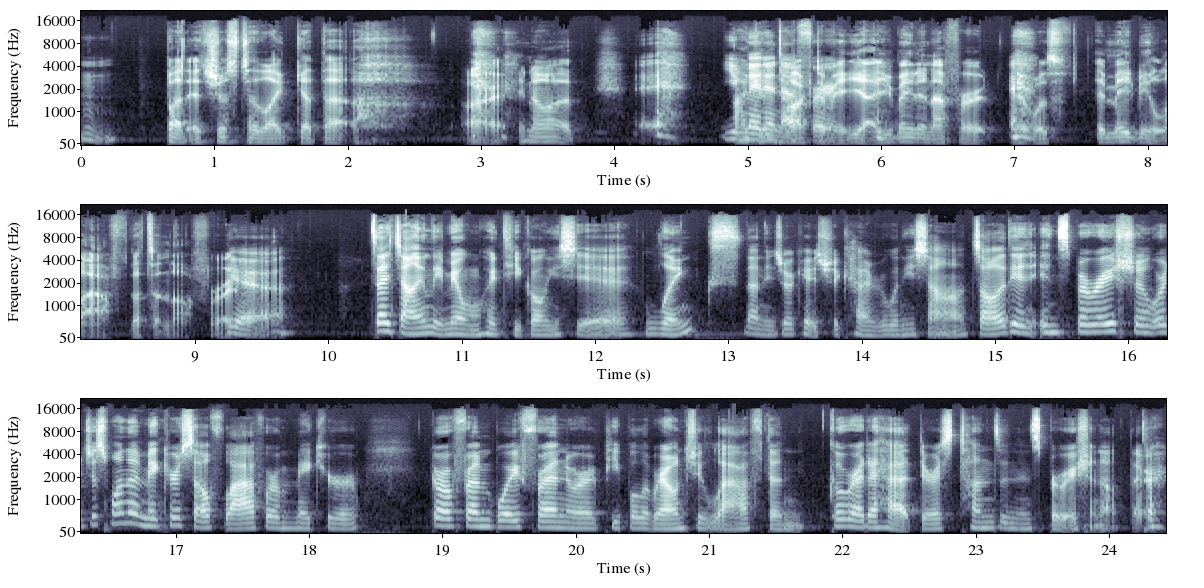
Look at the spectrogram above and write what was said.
Mm. But it's just to like get that. Oh, all right, you know what? you I made an talk effort. To me. Yeah, you made an effort. It was. It made me laugh. That's enough, right? Yeah. 在讲义里面，我们会提供一些 links，那你就可以去看。如果你想要找一点 inspiration or just want to make yourself laugh or make your girlfriend, boyfriend, or people around you laugh, then go right ahead. There's tons of inspiration out there.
